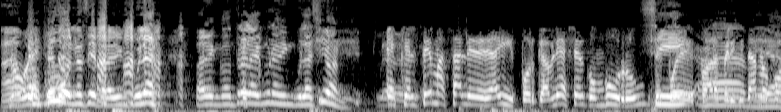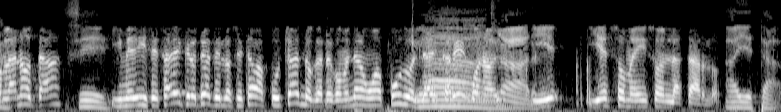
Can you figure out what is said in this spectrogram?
A No, buen fútbol, no. no sé, para vincular, para encontrar alguna vinculación. Es que el tema sale desde ahí, porque hablé ayer con Burru, Sí, después, para ah, felicitarlo mirá. por la nota, Sí. y me dice, ¿sabes que el otro día te los estaba escuchando, que recomendaron buen fútbol, la Claro, descargué? Bueno, claro. y, y eso me hizo enlazarlo. Ahí está.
